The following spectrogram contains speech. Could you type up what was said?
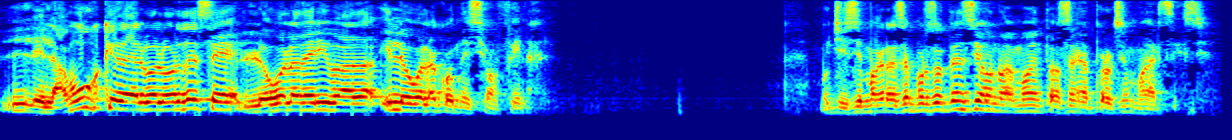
la búsqueda del valor de C, luego la derivada y luego la condición final. Muchísimas gracias por su atención. Nos vemos entonces en el próximo ejercicio.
